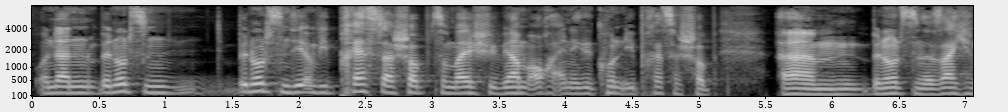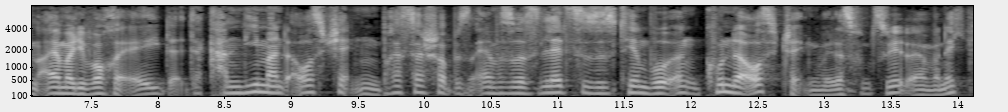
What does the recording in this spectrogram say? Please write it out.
Und dann benutzen, benutzen die irgendwie PrestaShop zum Beispiel. Wir haben auch einige Kunden, die PrestaShop ähm, benutzen. Da sage ich dann einmal die Woche, ey, da, da kann niemand auschecken. PrestaShop ist einfach so das letzte System, wo irgendein Kunde auschecken will. Das funktioniert einfach nicht.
